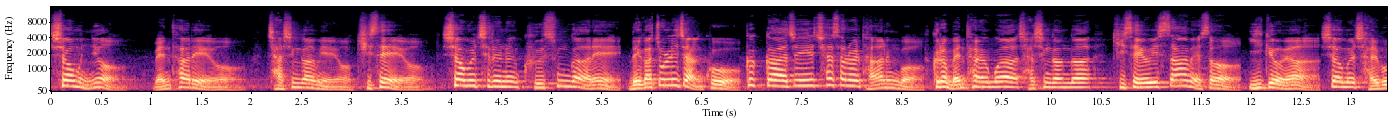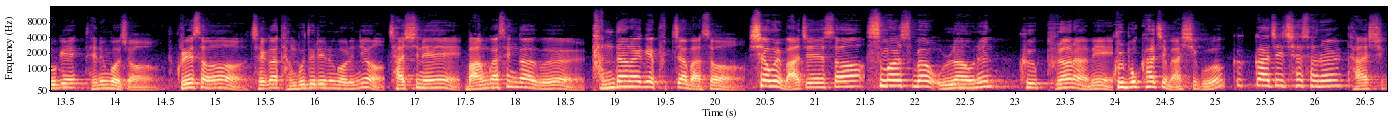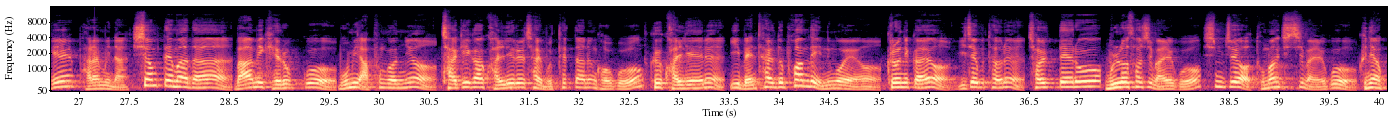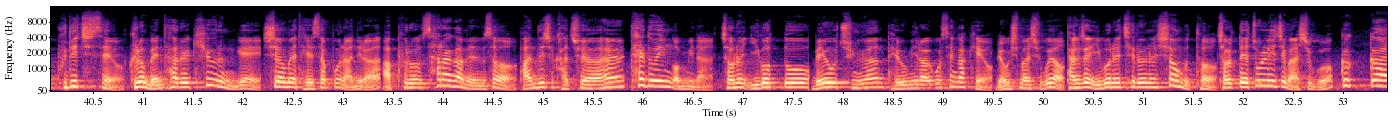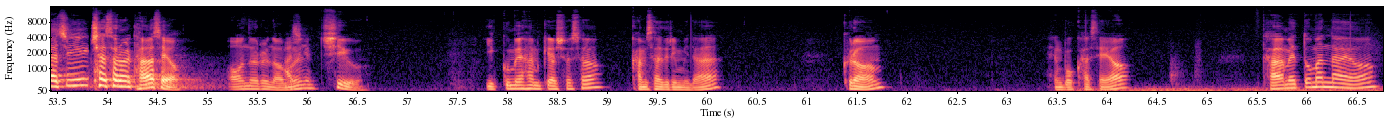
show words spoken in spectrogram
시험은요, 멘탈이에요. 자신감이에요. 기세예요. 시험을 치르는 그 순간에 내가 쫄리지 않고 끝까지 최선을 다하는 거. 그런 멘탈과 자신감과 기세의 싸움에서 이겨야 시험을 잘 보게 되는 거죠. 그래서 제가 당부드리는 거는요, 자신의 마음과 생각을 단단하게 붙잡아서 시험을 맞이해서 스멀스멀 올라오는 그 불안함에 굴복하지 마시고 끝까지 최선을 다하시길 바랍니다. 시험 때마다 마음이 괴롭고 몸이 아픈 건요, 자기가 관리를 잘 못했다는 거고 그 관리에는 이 멘탈도 포함되어 있는 거예요. 그러니까요, 이제부터는 절대로 물러서지 말고 심지어 도망치지 말고 그냥 부딪히세요. 그런 멘탈을 키우는 게 시험의 대사뿐 아니라 앞으로 살아가면서 반드시 갖춰야 할 태도인 겁니다. 저는 이것도 매우 중요한 배움이라고 생각해요. 명심하시고요. 당장 이번에 치르는 시험부터 절대 쫄리지 마시고 끝까지 최선을 다하세요. 언어를 넘은 아시겠- 치유. 이 꿈에 함께 하셔서 감사드립니다. 그럼 행복하세요. 다음에 또 만나요.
